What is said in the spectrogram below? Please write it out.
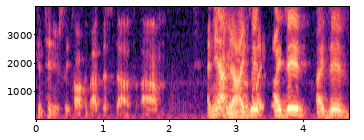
continuously talk about this stuff. Um, and yeah, I mean, yeah, I did, like, I did, I did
